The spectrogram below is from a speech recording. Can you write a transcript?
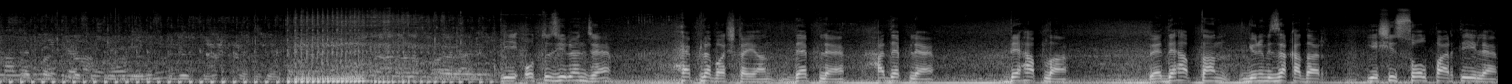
olanları? Bir 30 yıl önce HEP'le başlayan, DEP'le, HADEP'le, DEHAP'la ve DEHAP'tan günümüze kadar Yeşil Sol Parti ile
